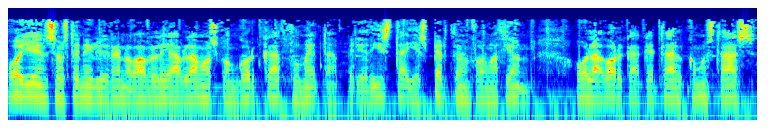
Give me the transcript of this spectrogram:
Hoy en Sostenible y Renovable hablamos con Gorka Zumeta, periodista y experto en formación. Hola Gorka, ¿qué tal? ¿Cómo estás?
